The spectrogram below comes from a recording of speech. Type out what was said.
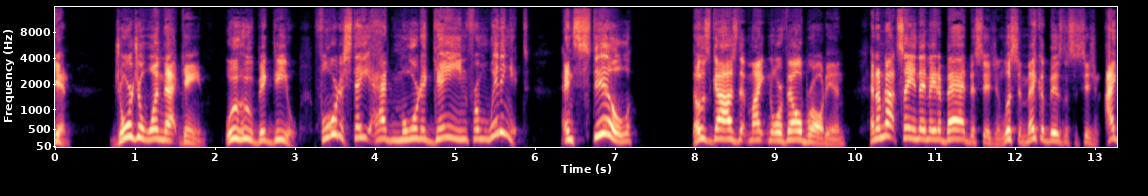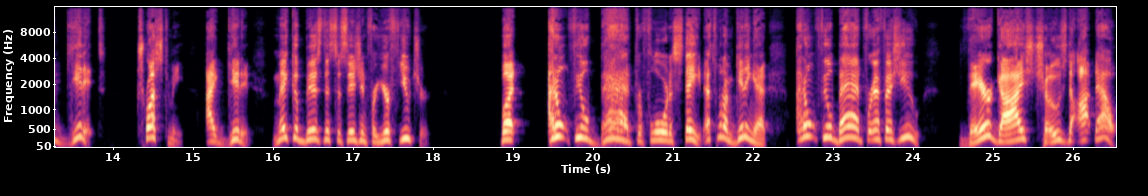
Again, Georgia won that game. Woohoo, big deal. Florida State had more to gain from winning it. And still, those guys that Mike Norvell brought in, and I'm not saying they made a bad decision. Listen, make a business decision. I get it. Trust me, I get it. Make a business decision for your future. But I don't feel bad for Florida State. That's what I'm getting at. I don't feel bad for FSU. Their guys chose to opt out.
